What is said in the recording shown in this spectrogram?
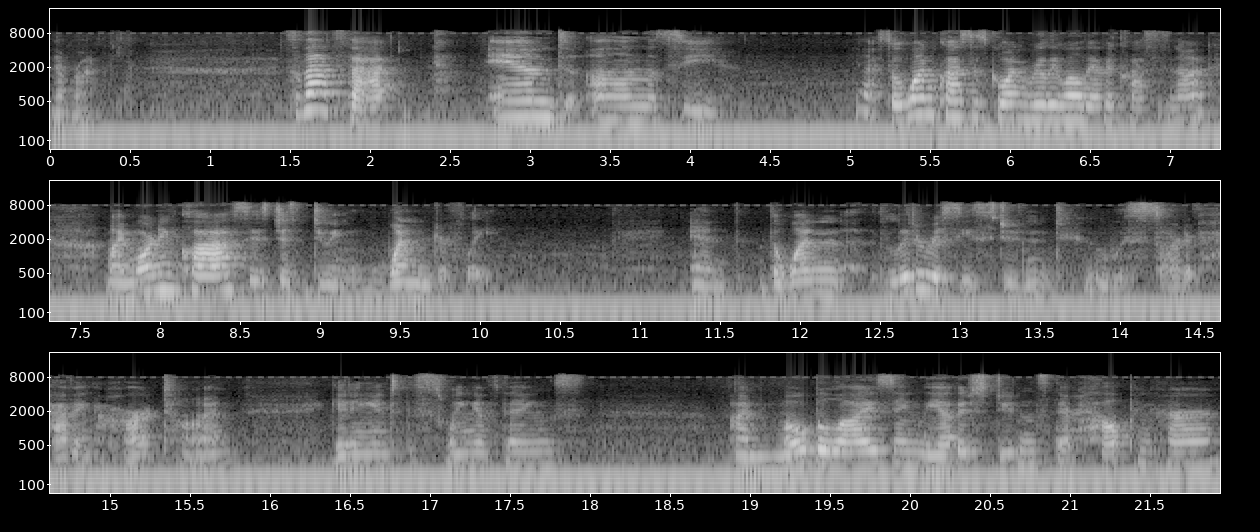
never mind. So that's that. And um, let's see. Yeah, so one class is going really well, the other class is not. My morning class is just doing wonderfully. And the one literacy student who was sort of having a hard time getting into the swing of things, I'm mobilizing the other students, they're helping her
